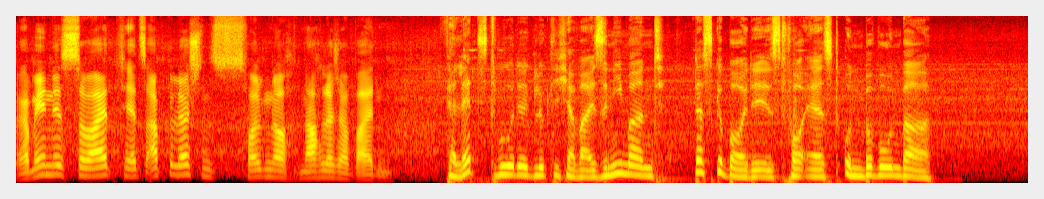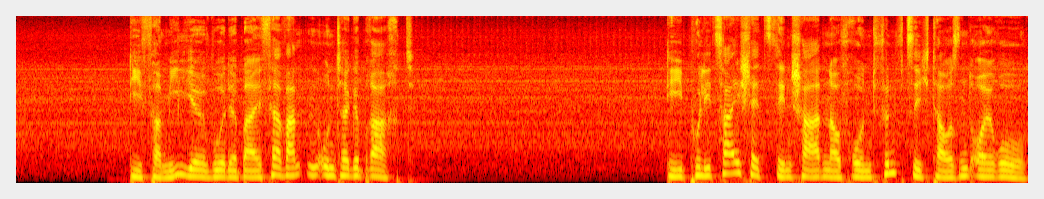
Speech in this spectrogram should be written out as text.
Kamin ist soweit jetzt abgelöscht und es folgen noch Nachlöscharbeiten. Verletzt wurde glücklicherweise niemand. Das Gebäude ist vorerst unbewohnbar. Die Familie wurde bei Verwandten untergebracht. Die Polizei schätzt den Schaden auf rund 50.000 Euro.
